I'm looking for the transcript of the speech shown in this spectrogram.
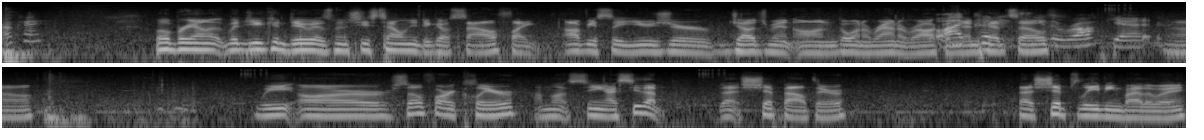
Okay. Well, Brianna, what you can do is when she's telling you to go south, like obviously use your judgment on going around a rock Well, I and then couldn't head see south. the rock yet. Oh. We are so far clear. I'm not seeing. I see that that ship out there. That ship's leaving, by the way.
